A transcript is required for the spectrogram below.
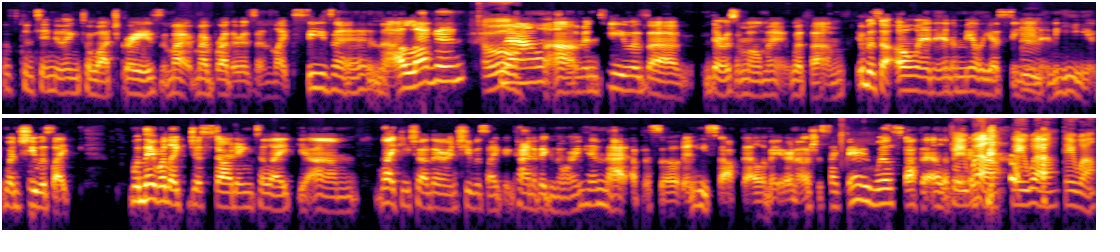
was continuing to watch Grey's. My my brother is in like season eleven oh, now. Um, and he was uh there was a moment with um it was a Owen and Amelia scene, Mm. and he when she was like when they were like just starting to like um like each other, and she was like kind of ignoring him that episode, and he stopped the elevator, and I was just like, they will stop the elevator. they will. They will. They will.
